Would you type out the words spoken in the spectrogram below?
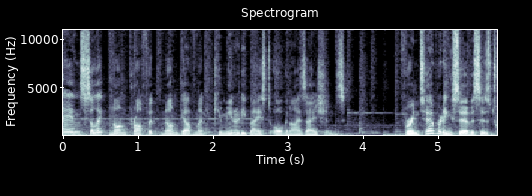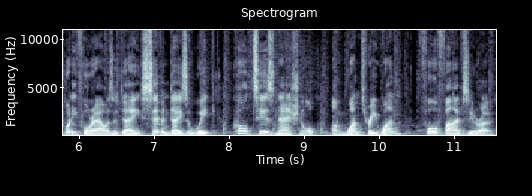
and select non-profit, non-government, community-based organisations. For interpreting services 24 hours a day, 7 days a week, call TIS National on 131 450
